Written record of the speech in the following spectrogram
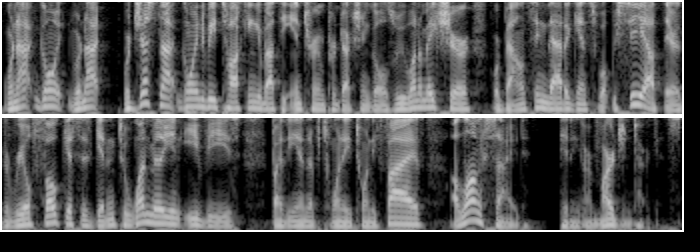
we're not going, we're not, we're just not going to be talking about the interim production goals. We want to make sure we're balancing that against what we see out there. The real focus is getting to 1 million EVs by the end of 2025, alongside hitting our margin targets.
